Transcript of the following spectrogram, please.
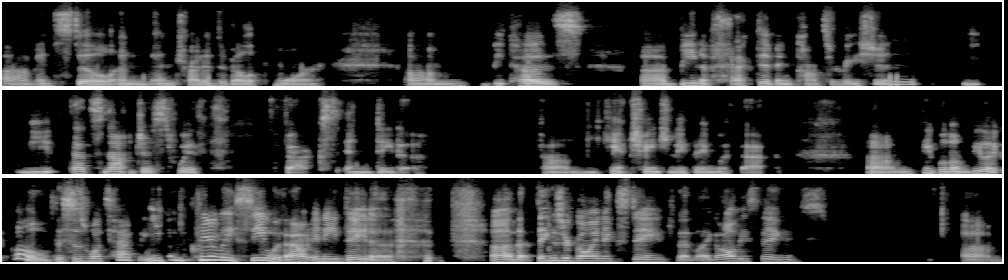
um, instill and and try to develop more um, because uh, being effective in conservation that's not just with facts and data um, you can't change anything with that um, people don't be like, oh, this is what's happening. You can clearly see without any data uh, that things are going extinct, that like all these things. Um,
